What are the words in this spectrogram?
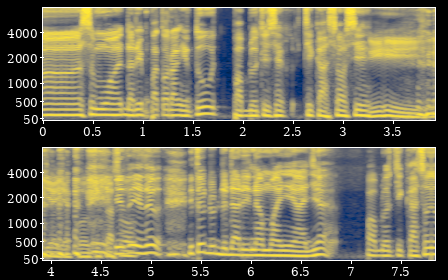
eh, semua dari empat orang itu Pablo Picasso sih. Ih, iya ya Picasso. itu itu itu udah dari namanya aja Pablo Picasso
